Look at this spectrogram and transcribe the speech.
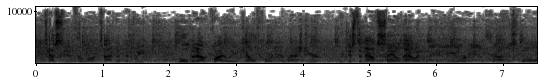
We tested it for a long time, but then we rolled it out quietly in California last year. We just announced sale now in, in New York uh, this fall,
